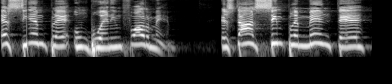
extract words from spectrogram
es siempre un buen informe. Está simplemente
